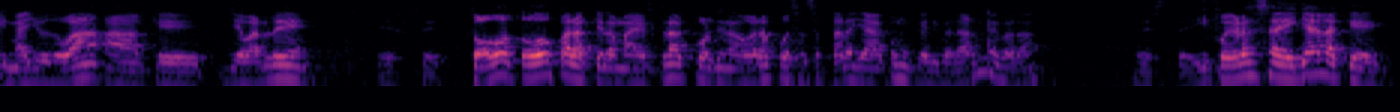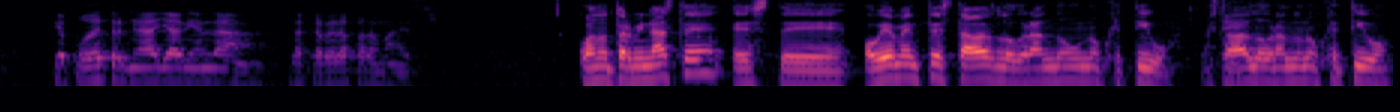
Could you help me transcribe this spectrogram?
y me ayudó a, a que llevarle este, todo, todo para que la maestra coordinadora pues aceptara ya como que liberarme, ¿verdad? Este, y fue gracias a ella la que, que pude terminar ya bien la, la carrera para maestro. Cuando terminaste, este, obviamente estabas logrando un objetivo, estabas Sí. logrando un objetivo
